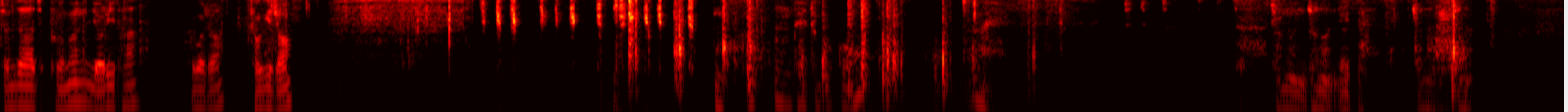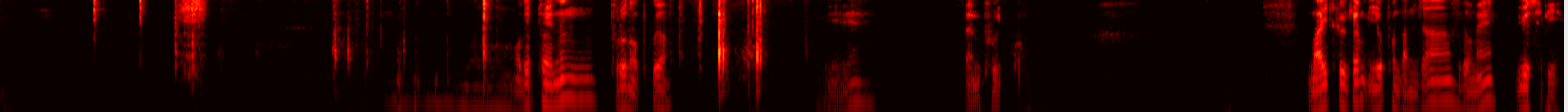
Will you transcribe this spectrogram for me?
전자제품은 열이 다 그거죠. 음, 대충 꽂고 전원 전원 여기 있다 전원 전원 뭐 어댑터에는 불은 없고요. 여기에 앰프 있고 마이크 겸 이어폰 단자, 그 다음에 USB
